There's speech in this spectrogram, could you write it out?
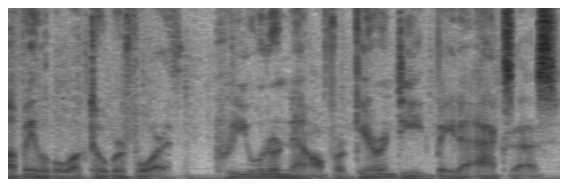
Available October 4th. Pre order now for guaranteed beta access.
